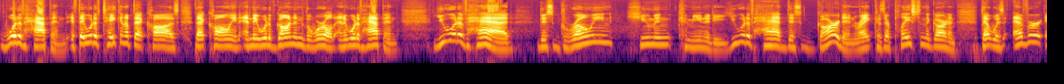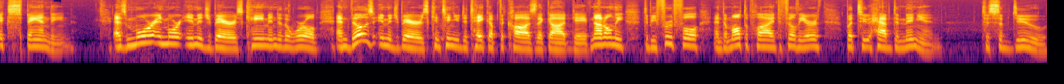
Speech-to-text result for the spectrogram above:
would have happened? If they would have taken up that cause, that calling, and they would have gone into the world and it would have happened, you would have had this growing human community, you would have had this garden, right? Because they're placed in the garden that was ever expanding as more and more image bearers came into the world. And those image bearers continued to take up the cause that God gave, not only to be fruitful and to multiply and to fill the earth, but to have dominion, to subdue,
